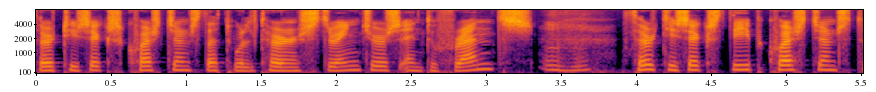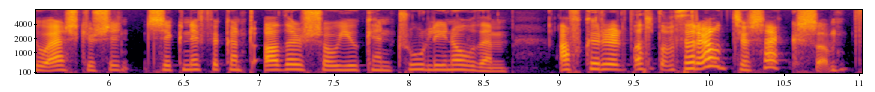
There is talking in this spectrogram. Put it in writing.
36 questions that will turn strangers into friends. Mm 36 deep questions to ask your si- significant other so you can truly know them. Af hverju er þetta alltaf 36 samt?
